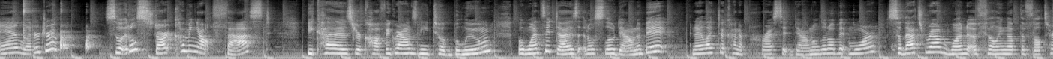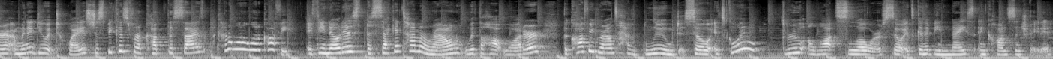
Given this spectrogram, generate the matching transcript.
and let her drip. So it'll start coming out fast because your coffee grounds need to bloom, but once it does, it'll slow down a bit and I like to kind of press it down a little bit more. So that's round one of filling up the filter. I'm gonna do it twice just because for a cup this size, I kind of want a lot of coffee. If you notice, the second time around with the hot water, the coffee grounds have bloomed, so it's going through a lot slower, so it's gonna be nice and concentrated.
